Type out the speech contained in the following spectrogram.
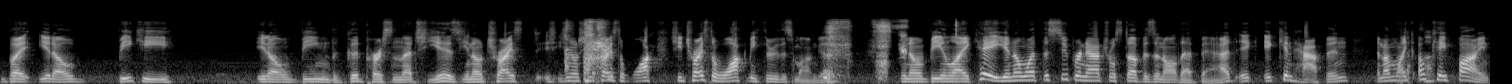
But you know, Beaky, you know, being the good person that she is, you know, tries you know she tries to walk she tries to walk me through this manga. You know, being like, hey, you know what? The supernatural stuff isn't all that bad. It it can happen. And I'm like, Uh-huh. okay, fine.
